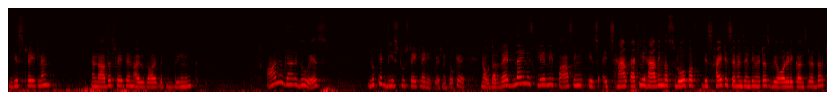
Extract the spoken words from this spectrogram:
this straight line and the other straight line I will draw it with green ink. All you gotta do is look at these two straight line equations okay? Now the red line is clearly passing it's it's have actually having a slope of this height is 7 centimeters we already considered that.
